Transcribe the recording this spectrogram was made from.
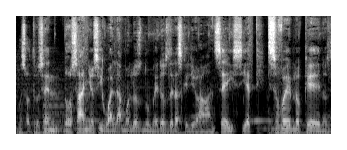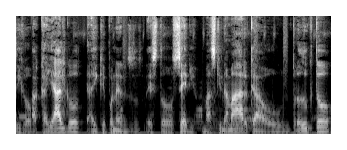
Nosotros en dos años igualamos los números de las que llevaban seis, siete. Eso fue lo que nos dijo, acá hay algo, hay que poner esto serio, más que una marca o un producto,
